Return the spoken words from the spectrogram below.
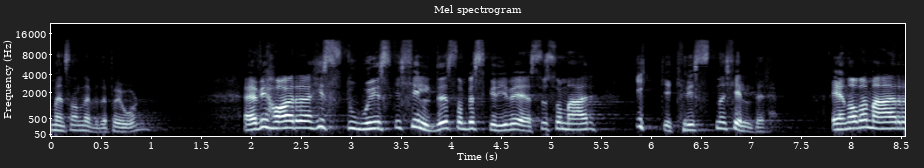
mens han levde på jorden. Eh, vi har eh, historiske kilder som beskriver Jesus, som er ikke-kristne kilder. En av dem er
